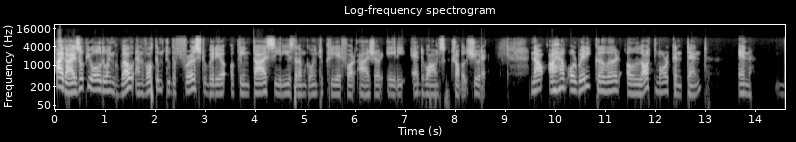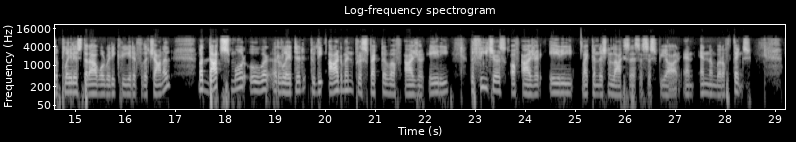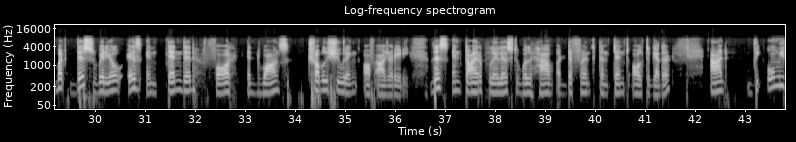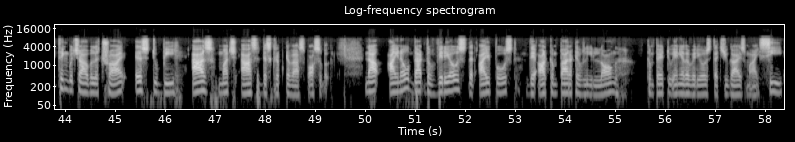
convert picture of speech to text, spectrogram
Hi guys, hope you all doing well and welcome to the first video of the entire series that I'm going to create for Azure AD Advanced Troubleshooting. Now I have already covered a lot more content in the playlist that I've already created for the channel, but that's moreover related to the admin perspective of Azure AD, the features of Azure AD like conditional access, SSPR, and n number of things. But this video is intended for advanced troubleshooting of Azure AD. This entire playlist will have a different content altogether and the only thing which I will try is to be as much as descriptive as possible. Now, I know that the videos that I post, they are comparatively long compared to any other videos that you guys might see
